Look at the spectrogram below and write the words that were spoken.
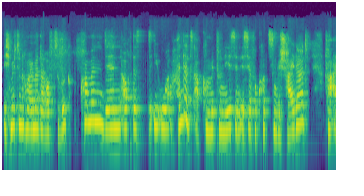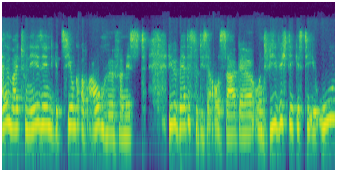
Ich möchte noch einmal darauf zurückkommen, denn auch das EU-Handelsabkommen mit Tunesien ist ja vor kurzem gescheitert, vor allem weil Tunesien die Beziehung auf Augenhöhe vermisst. Wie bewertest du diese Aussage und wie wichtig ist die EU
